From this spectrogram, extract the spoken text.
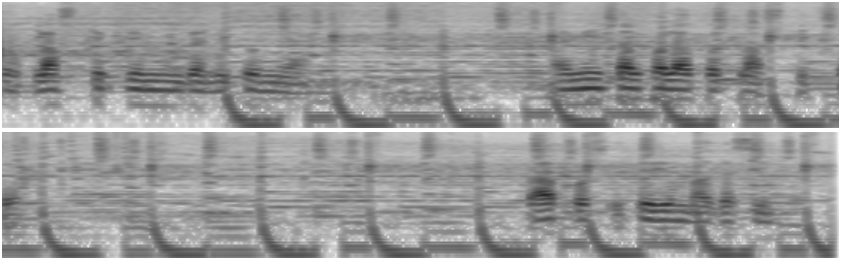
So, plastic din yung ganito niya. Ay, metal pala to plastic to. Tapos, ito yung magazine.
